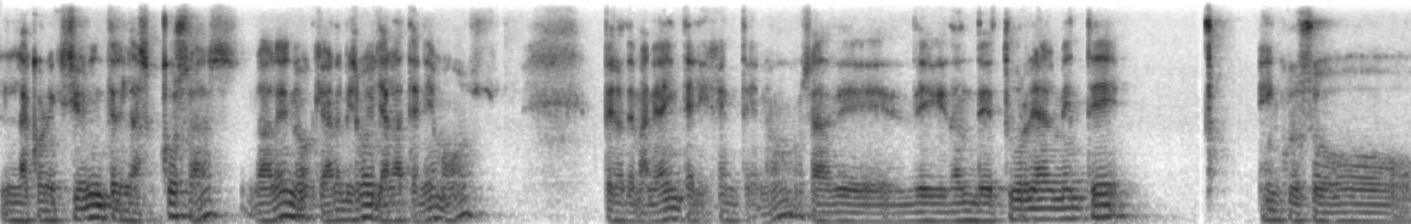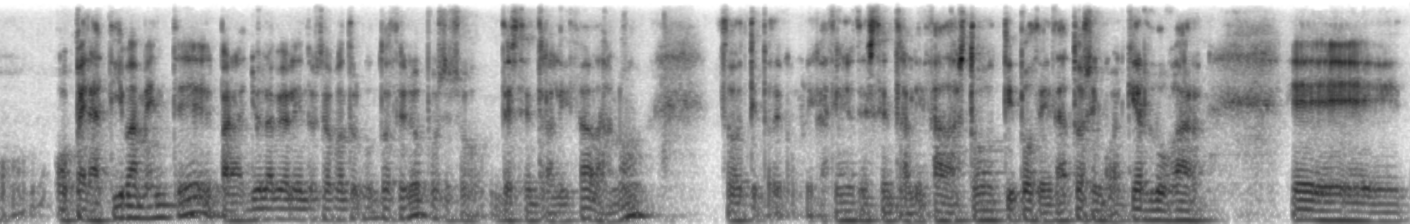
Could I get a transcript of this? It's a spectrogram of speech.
la conexión entre las cosas, ¿vale? ¿No? Que ahora mismo ya la tenemos, pero de manera inteligente, ¿no? O sea, de, de donde tú realmente incluso operativamente, para yo la veo la industria 4.0, pues eso, descentralizada, ¿no? Todo tipo de comunicaciones descentralizadas, todo tipo de datos en cualquier lugar, eh,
